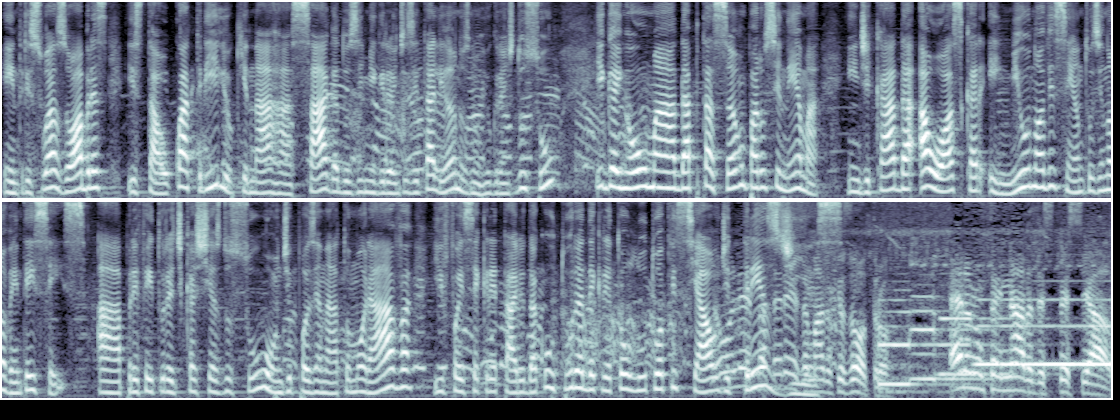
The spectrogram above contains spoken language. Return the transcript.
Entre suas obras está o Quatrilho, que narra a saga dos imigrantes italianos no Rio Grande do Sul, e ganhou uma adaptação para o cinema, indicada ao Oscar em 1996. A Prefeitura de Caxias do Sul, onde Pozenato morava e foi secretário da Cultura, decretou luto oficial de três dias. Ela não tem nada de especial.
